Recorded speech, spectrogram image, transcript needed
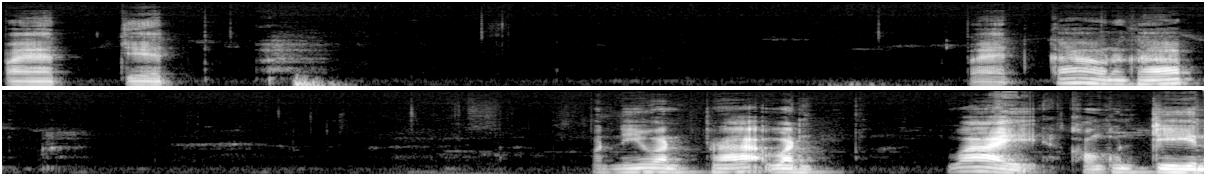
แปดเจ็ดแปดเก้านะครับ วันนี้วันพระวัน ไหว้ของคนจีน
